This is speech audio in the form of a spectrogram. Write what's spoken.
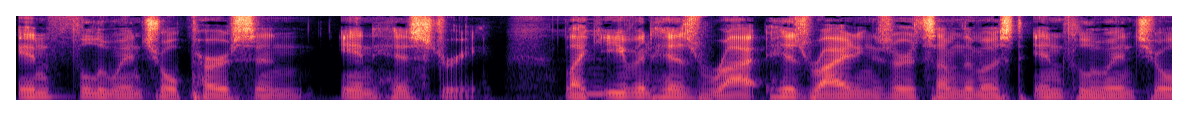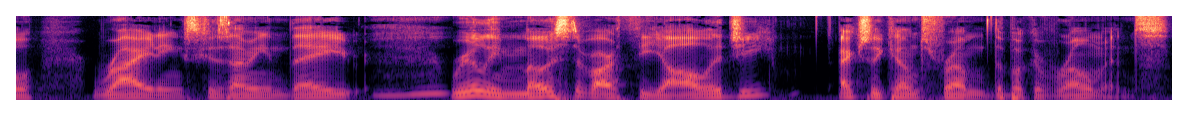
influential person in history. Like Mm-hmm. even his ri- his writings are some of the most influential writings because I mean they Mm-hmm. really most of our theology actually comes from the book of Romans.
